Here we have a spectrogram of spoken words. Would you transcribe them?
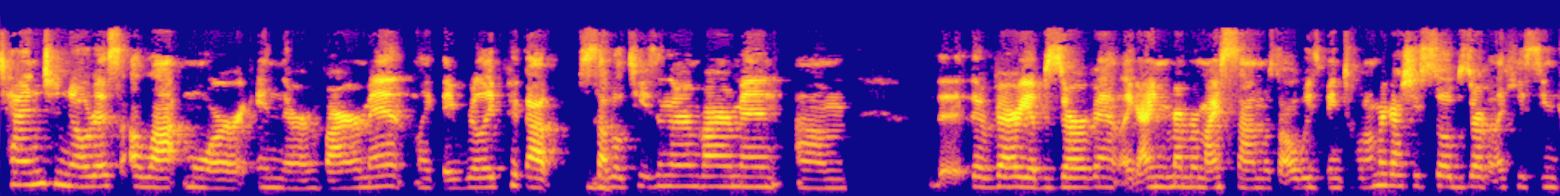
tend to notice a lot more in their environment. Like they really pick up mm-hmm. subtleties in their environment. Um, they're very observant. Like I remember my son was always being told, "Oh my gosh, he's so observant." Like he seemed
